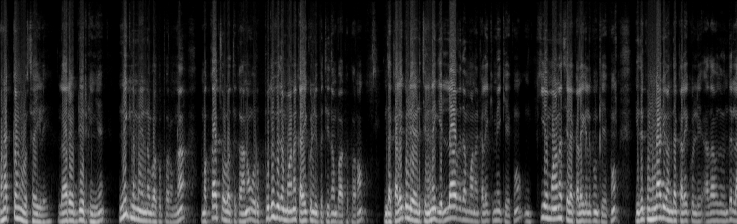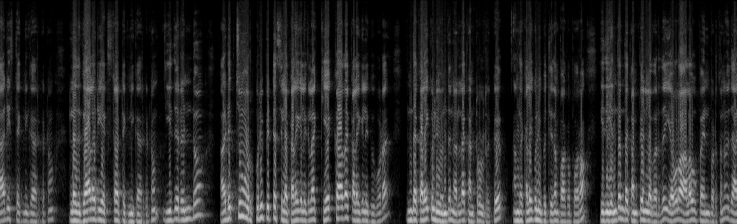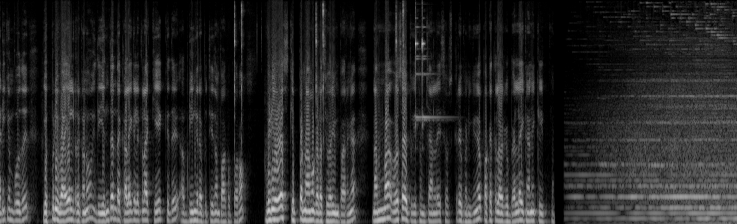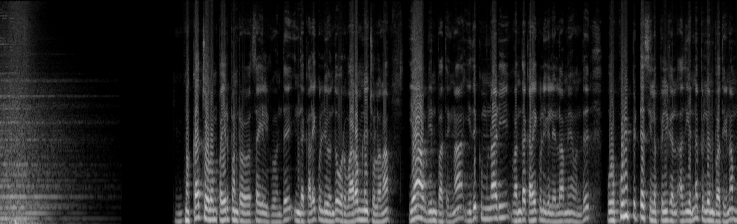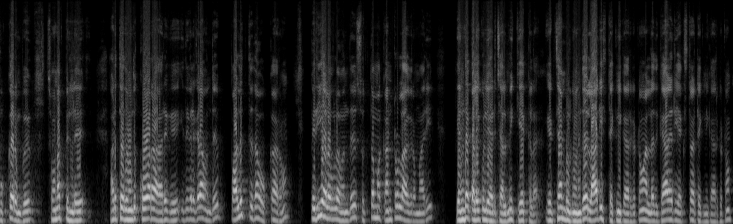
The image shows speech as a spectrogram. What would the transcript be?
வணக்கம் விவசாயிகளே எல்லாரும் எப்படி இருக்கீங்க? இன்னைக்கு நம்ம என்ன பார்க்க போறோம்னா மக்காச்சோளத்துக்கான ஒரு புதுவிதமான கலைக்கொல்லி பற்றி தான் பார்க்க போகிறோம் இந்த கலைக்கொல்லி அடிச்சிங்கன்னா எல்லா விதமான கலைக்குமே கேட்கும். முக்கியமான சில கலைகளுக்கும் கேட்கும். இதுக்கு முன்னாடி வந்த கலைக்கொல்லி அதாவது வந்து லாரிஸ் டெக்னிக்காக இருக்கட்டும் இல்லை கேலரி எக்ஸ்ட்ரா டெக்னிக்காக இருக்கட்டும் இது ரெண்டும் அடிச்சும் ஒரு குறிப்பிட்ட சில கலைகளுக்கெல்லாம் கேட்காத கலைகளுக்கு கூட இந்த கலைக்குழி வந்து நல்ல கண்ட்ரோல் இருக்கு. அந்த கலைக்குழி பற்றி தான் பார்க்க போகிறோம் இது எந்தெந்த கம்பெனியில் வருது எவ்வளோ அளவு பயன்படுத்தணும் இது அடிக்கும்போது எப்படி வயல் இருக்கணும் இது எந்தெந்த கலைகளுக்கெல்லாம் கேட்குது அப்படிங்கிற பற்றி தான் பார்க்க போகிறோம் வீடியோவை ஸ்கிப் பண்ணாமல் கடைசி வரையும் பாருங்கள் நம்ம விவசாய பிகிசம் சேனலை சப்ஸ்கிரைப் பண்ணிக்கோங்க. பக்கத்தில் இருக்க பெல் ஐக்கானே கிளிக் பண்ணி மக்காச்சோளம் பயிர் பண்ணுற விவசாயிகளுக்கு வந்து இந்த கலைக்கொல்லி வந்து ஒரு வரம்னே சொல்லலாம். ஏன் அப்படின்னு பார்த்தீங்கன்னா இதுக்கு முன்னாடி வந்த கலைக்குழிகள் எல்லாமே வந்து ஒரு குறிப்பிட்ட சில பில்கள். அது என்ன பில்லுன்னு பார்த்தீங்கன்னா முக்கரும்பு சொனப்பில்லு அடுத்தது வந்து கோர அருகு இதுகளுக்கெல்லாம் வந்து பழுத்து தான் உட்காரும். பெரிய அளவில் வந்து சுத்தமாக கண்ட்ரோல் ஆகுற மாதிரி எந்த கலைக்குள்ளி அடித்தாலுமே கேட்கல. எக்ஸாம்பிளுக்கு வந்து லாரிஸ் டெக்னிக்காக இருக்கட்டும் அல்லது கேலரி எக்ஸ்ட்ரா டெக்னிக்காக இருக்கட்டும்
